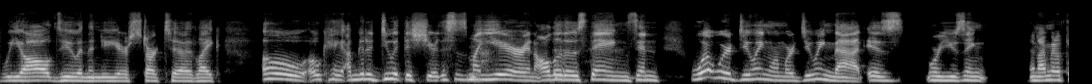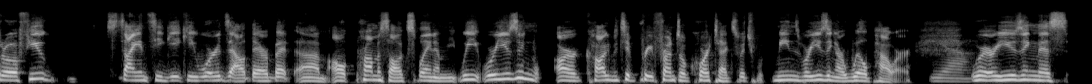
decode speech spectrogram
We all do in the new year start to like, oh, okay, I'm going to do it this year. This is my year, and all of those things. And what we're doing when we're doing that is we're using, and I'm going to throw a few sciency geeky words out there, but um, I'll promise I'll explain them. We we're using our cognitive prefrontal cortex, which means we're using our willpower. Yeah, we're using this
